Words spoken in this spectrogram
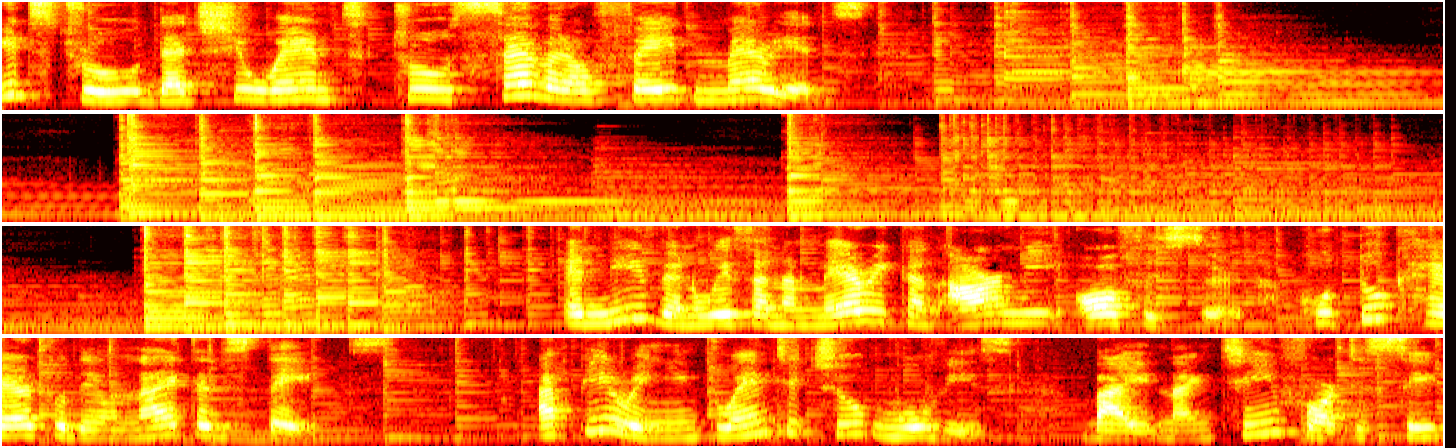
It's true that she went through several failed marriages even with an American Army officer who took her to the United States. Appearing in 22 movies by 1946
